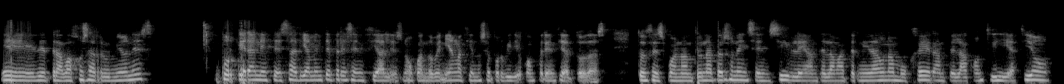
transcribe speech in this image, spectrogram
eh, de trabajo esas reuniones porque eran necesariamente presenciales, ¿no? Cuando venían haciéndose por videoconferencia todas. Entonces, bueno, ante una persona insensible, ante la maternidad de una mujer, ante la conciliación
